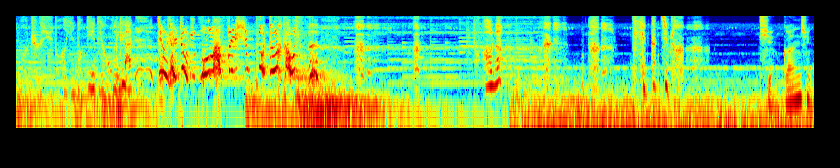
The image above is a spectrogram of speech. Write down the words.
我只需拖延到爹爹回来，定然让你五马分尸，不得好死。好了，舔干净了，舔干净了。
